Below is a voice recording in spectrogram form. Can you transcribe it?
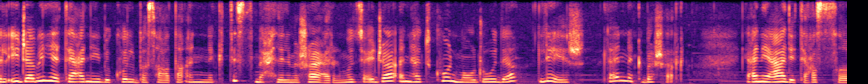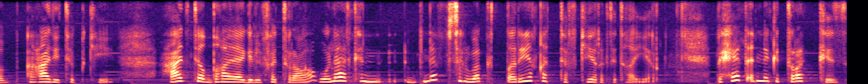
الإيجابية تعني بكل بساطة أنك تسمح للمشاعر المزعجة أنها تكون موجودة. ليش؟ لأنك بشر. يعني عادي تعصب عادي تبكي عادي تتضايق لفترة ولكن بنفس الوقت طريقة تفكيرك تتغير. بحيث أنك تركز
